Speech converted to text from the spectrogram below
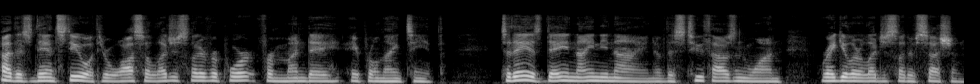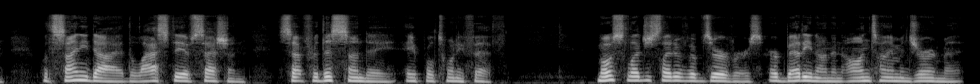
Hi, this is Dan Steele with your WASA Legislative Report for Monday, April 19th. Today is day 99 of this 2001 regular legislative session, with sine die, the last day of session, set for this Sunday, April 25th. Most legislative observers are betting on an on time adjournment,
